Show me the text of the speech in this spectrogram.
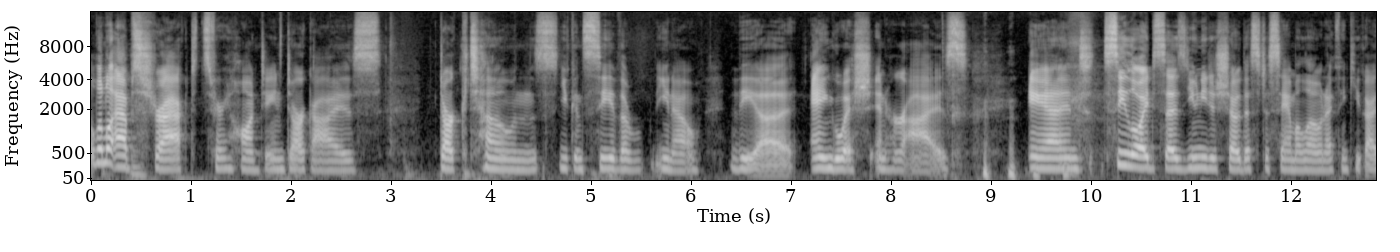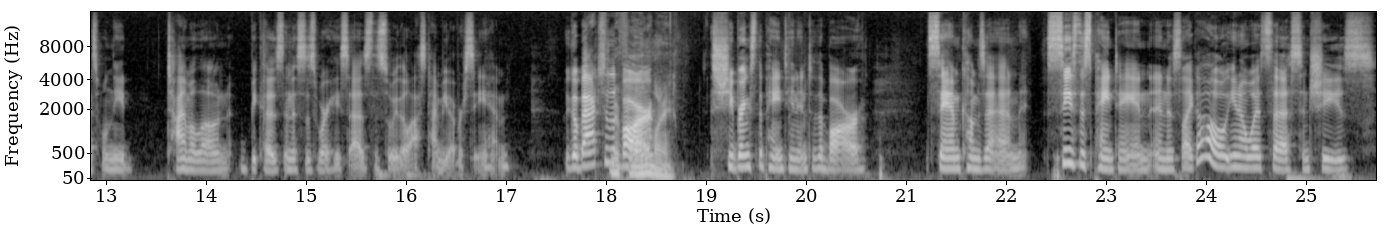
a little abstract. It's very haunting. Dark eyes, dark tones. You can see the you know the uh, anguish in her eyes. and C. Lloyd says you need to show this to Sam alone. I think you guys will need time alone because, and this is where he says this will be the last time you ever see him. We go back to the If bar only. she brings the painting into the bar. Sam comes in, sees this painting, and is like, "Oh, you know what's this?" And she's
